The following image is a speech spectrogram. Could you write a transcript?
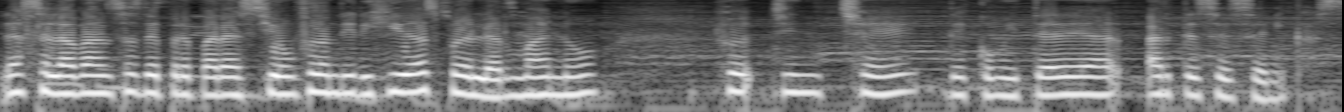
Las alabanzas de preparación fueron dirigidas por el hermano Jin Che de Comité de Artes Escénicas.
